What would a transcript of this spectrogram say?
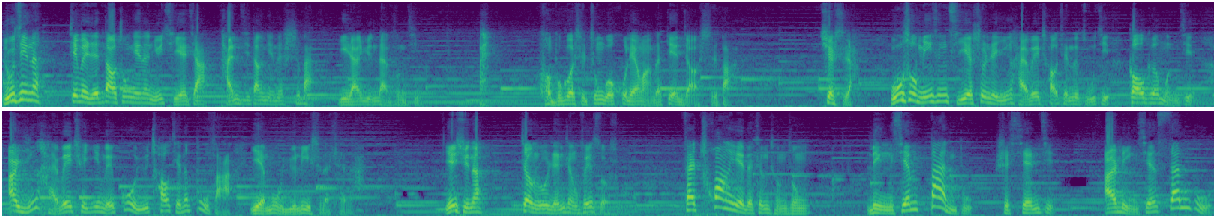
如今呢，这位人到中年的女企业家谈及当年的失败，已然云淡风轻。哎，我不过是中国互联网的垫脚石罢了。确实啊，无数明星企业顺着尹海威超前的足迹高歌猛进，而尹海威却因为过于超前的步伐淹没于历史的尘埃。也许呢，正如任正非所说，在创业的征程中，领先半步是先进，而领先三步，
